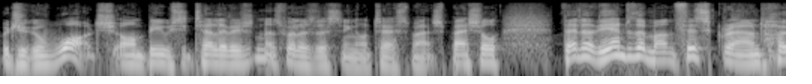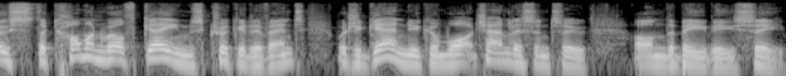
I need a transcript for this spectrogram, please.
which you can watch on BBC television as well as listening on Test Match Special. Then at the end of the month, this ground hosts the Commonwealth Games cricket event, which again you can watch and listen to on the BBC.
